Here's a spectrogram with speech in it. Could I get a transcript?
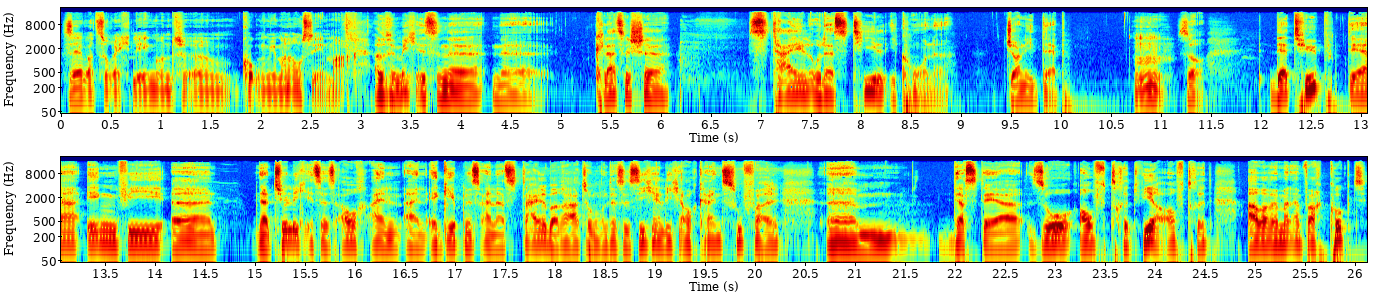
selber zurechtlegen und ähm, gucken, wie man aussehen mag. Also für mich ist eine, eine klassische Style- oder Stil-Ikone Johnny Depp. So, der Typ, der irgendwie, äh, natürlich ist es auch ein, ein Ergebnis einer Styleberatung und das ist sicherlich auch kein Zufall, ähm, dass der so auftritt, wie er auftritt. Aber wenn man einfach guckt,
